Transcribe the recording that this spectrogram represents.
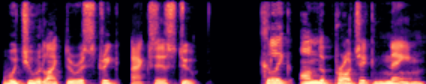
which you would like to restrict access to. Click on the project name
